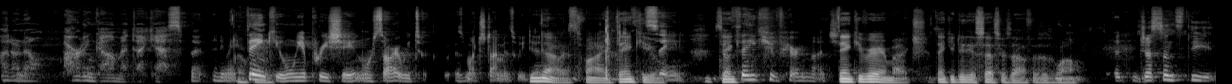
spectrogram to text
I don't know, parting comment, I guess. But anyway, thank you, and we appreciate it, and we're sorry we took as much time as we did. No, it's fine. Thank you. Insane. So Thank- thank you very much. Thank you very much. Thank you to the assessor's office as well. Uh, Just since the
